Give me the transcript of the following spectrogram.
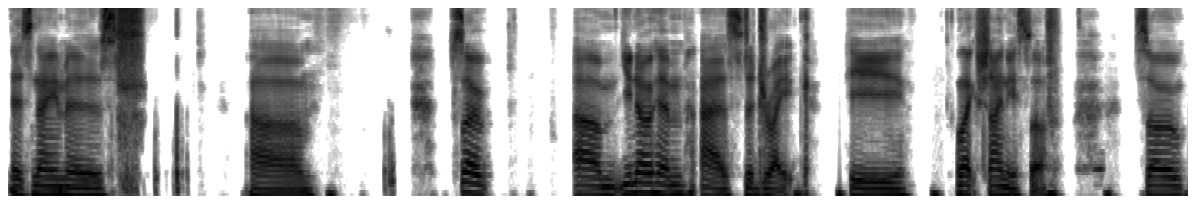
His name is um so um you know him as the Drake. He likes shiny stuff. So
